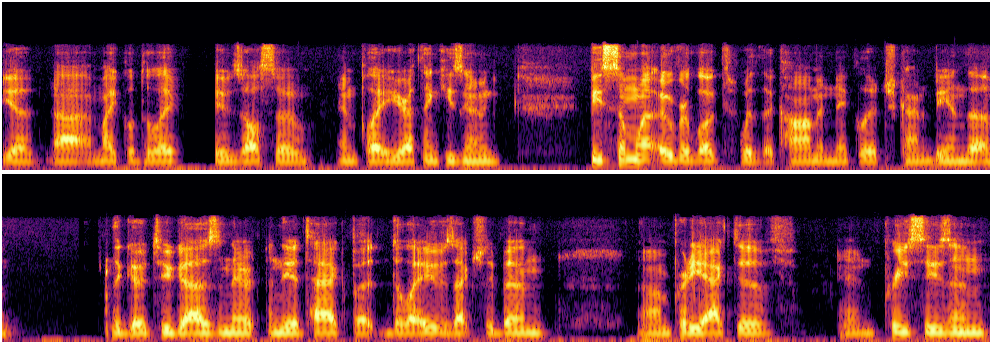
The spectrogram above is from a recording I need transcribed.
yeah, uh, Michael De Leeuw who's also in play here. I think he's going to be somewhat overlooked with the and Nikolic kind of being the the go-to guys in there in the attack. But De Leeuw has actually been um, pretty active in preseason,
